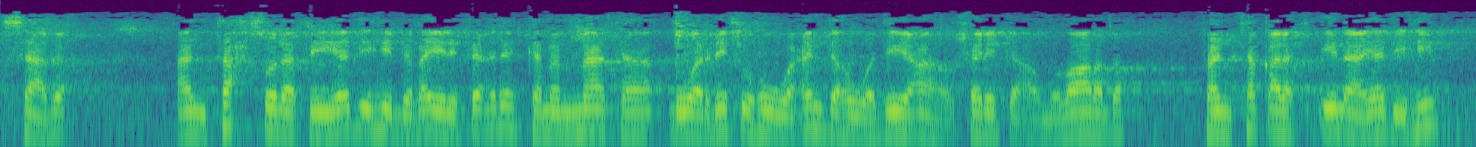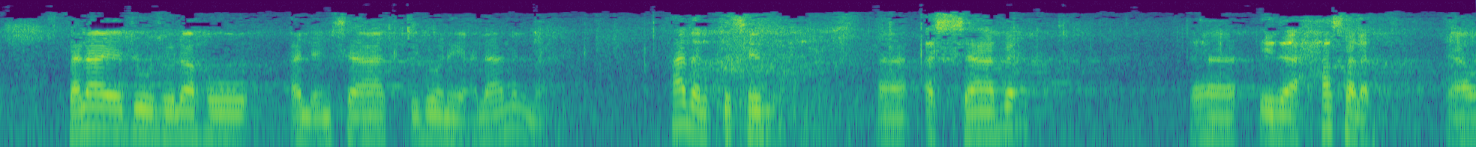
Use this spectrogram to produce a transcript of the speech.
السابع. أن تحصل في يده بغير فعله كمن مات مورثه وعنده وديعة أو شركة أو مضاربة فانتقلت إلى يده فلا يجوز له الإمساك بدون إعلام المالك هذا القسم آه، السابع آه، إذا حصلت أو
